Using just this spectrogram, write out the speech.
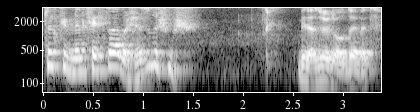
Türk filmlerinin festival başarısı düşmüş. Biraz öyle oldu evet.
